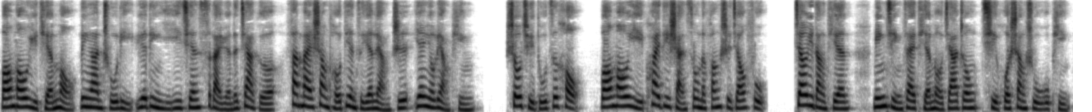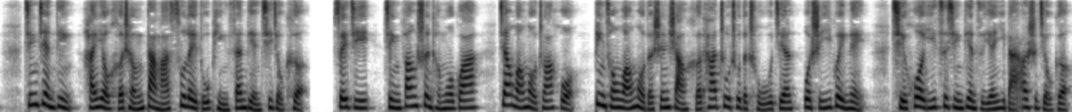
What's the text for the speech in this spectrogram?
王某与田某另案处理，约定以一千四百元的价格贩卖上头电子烟两支，烟油两瓶。收取毒资后，王某以快递闪送的方式交付。交易当天，民警在田某家中起获上述物品，经鉴定含有合成大麻素类毒品三点七九克。随即，警方顺藤摸瓜，将王某抓获，并从王某的身上和他住处的储物间、卧室衣柜内起获一次性电子烟一百二十九个，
